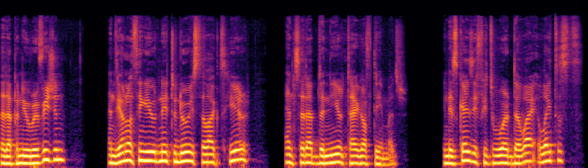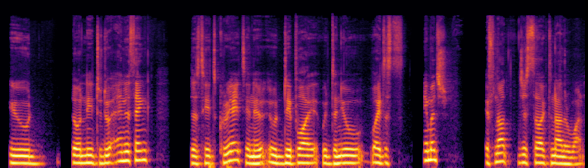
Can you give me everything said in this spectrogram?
set up a new revision. And the only thing you would need to do is select here and set up the new tag of the image. In this case, if it were the latest, you don't need to do anything. Just hit create and it would deploy with the new latest image. If not, just select another one.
